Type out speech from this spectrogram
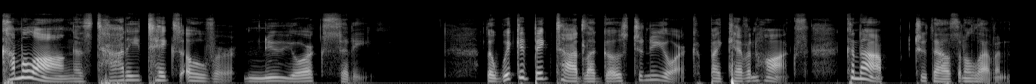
Come along as Toddy takes over New York City. The Wicked Big Toddlah Goes to New York by Kevin Hawkes, Knopf, 2011.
